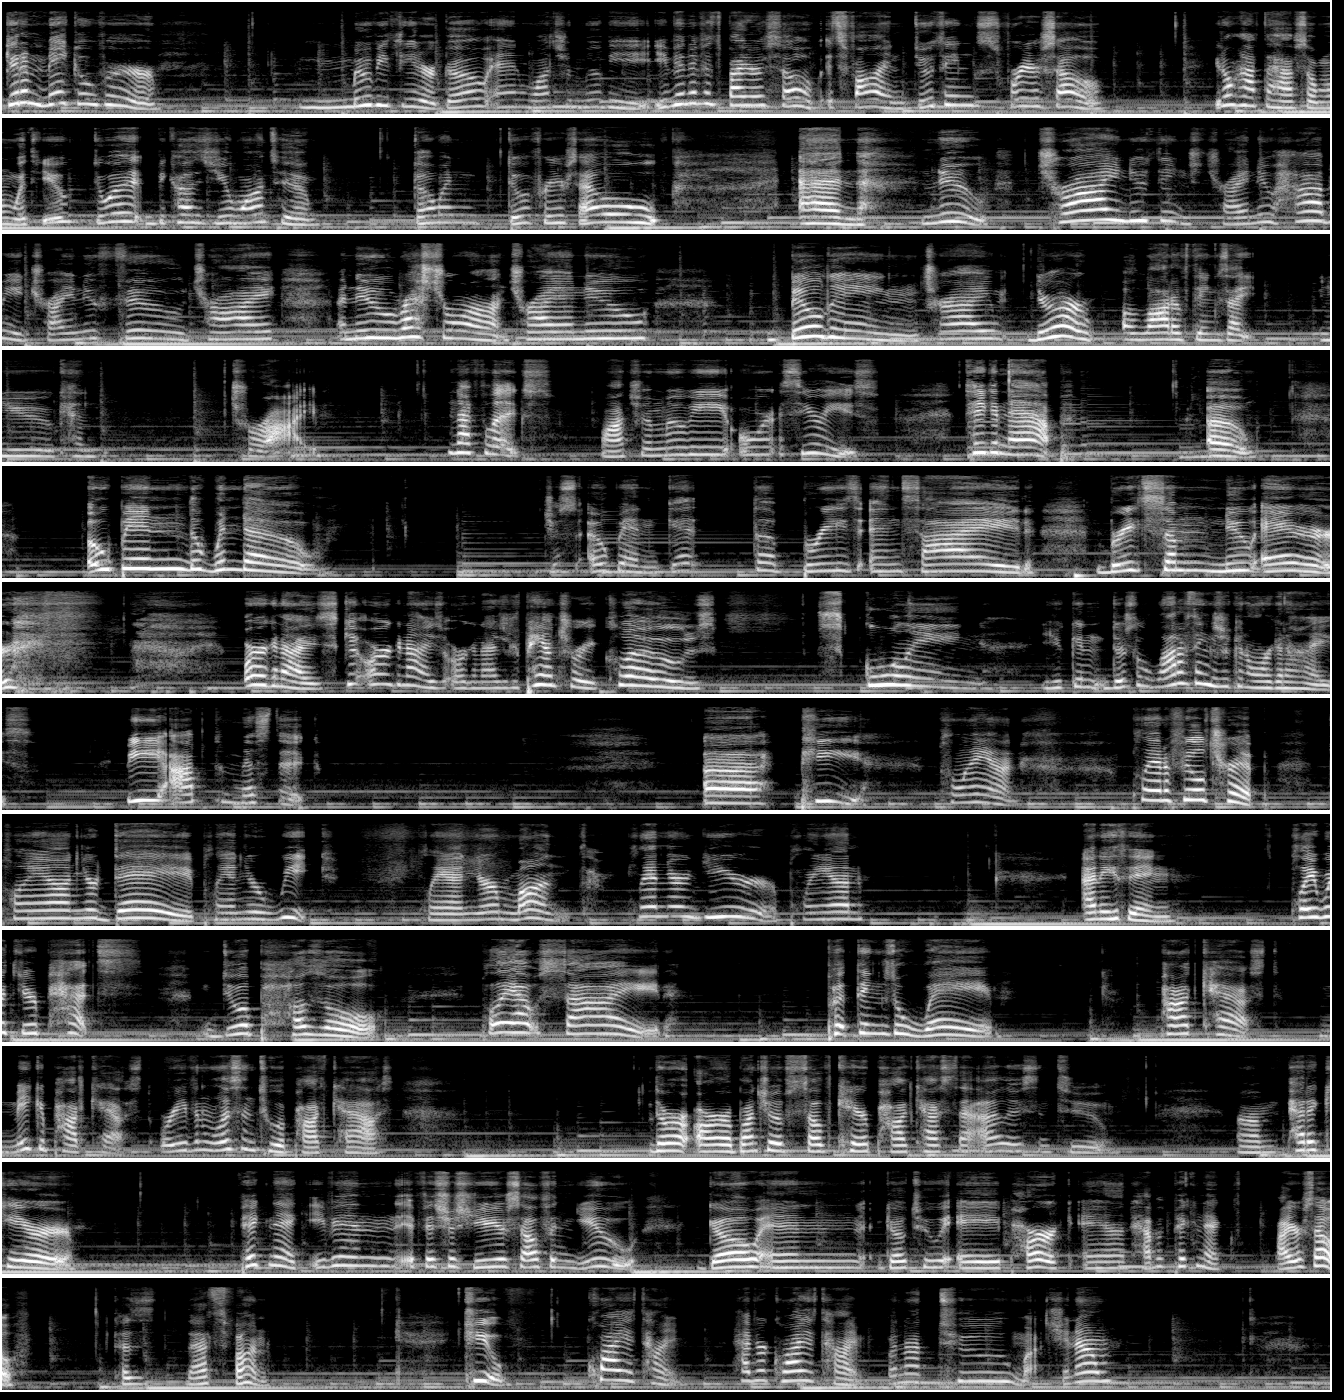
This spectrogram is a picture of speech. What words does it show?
Get a makeover. Movie theater. Go and watch a movie. Even if it's by yourself, it's fine. Do things for yourself. You don't have to have someone with you. Do it because you want to. Go and do it for yourself. And new. Try new things. Try a new hobby. Try a new food. Try a new restaurant. Try a new building. Try. There are a lot of things that you can try. Netflix. Watch a movie or a series. Take a nap. Oh. Open the window. Just open. Get the breeze inside. Breathe some new air. organize. Get organized. Organize your pantry, clothes, schooling. You can there's a lot of things you can organize. Be optimistic. Uh P plan. Plan a field trip. Plan your day, plan your week, plan your month, plan your year, plan anything. Play with your pets. Do a puzzle. Play outside. Put things away. Podcast. Make a podcast or even listen to a podcast. There are a bunch of self care podcasts that I listen to. Um, pedicure, picnic, even if it's just you, yourself, and you. Go and go to a park and have a picnic by yourself because that's fun. Q, quiet time. Have your quiet time, but not too much, you know?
